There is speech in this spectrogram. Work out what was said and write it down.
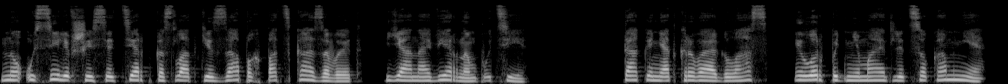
но усилившийся терпко-сладкий запах подсказывает, я на верном пути. Так и не открывая глаз, Илор поднимает лицо ко мне,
